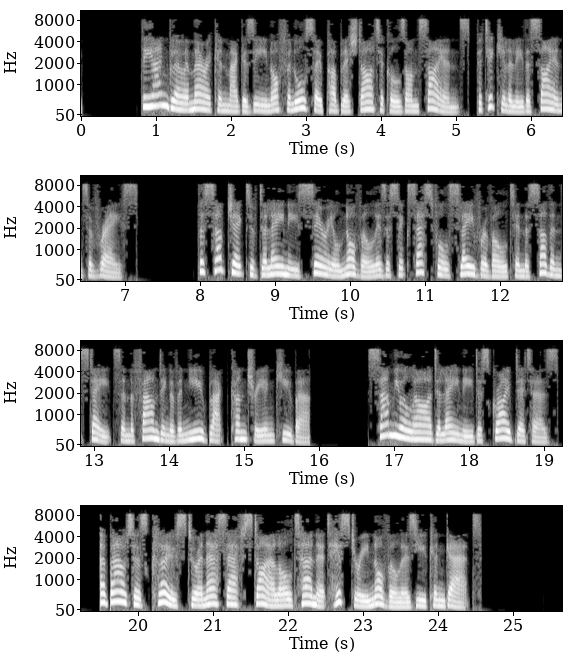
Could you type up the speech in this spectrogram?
The Anglo-American magazine often also published articles on science, particularly the science of race. The subject of Delany's serial novel is a successful slave revolt in the southern states and the founding of a new black country in Cuba. Samuel R. Delany described it as, "...about as close to an SF-style alternate history novel as you can get."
